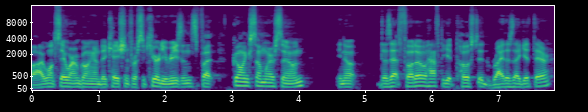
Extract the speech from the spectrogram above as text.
well, I won't say where I'm going on vacation for security reasons, but going somewhere soon, you know, does that photo have to get posted right as I get there?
